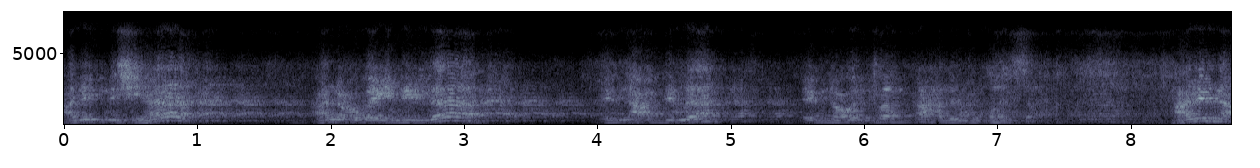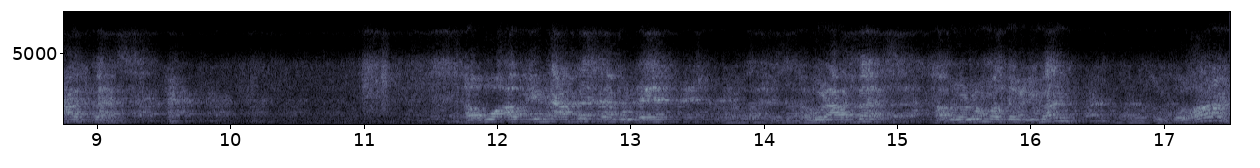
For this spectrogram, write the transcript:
عن ابن شهاب عن عبيد الله ابن عبد الله ابن عتبة أحد المقاصة. عن ابن عباس. أبو ابن عباس أبو الايه أبو العباس حبر الأمة ترجمان القرآن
